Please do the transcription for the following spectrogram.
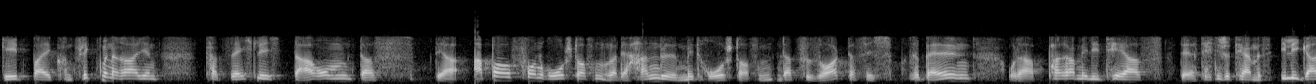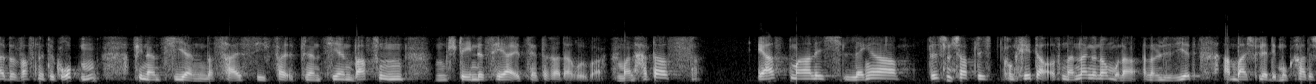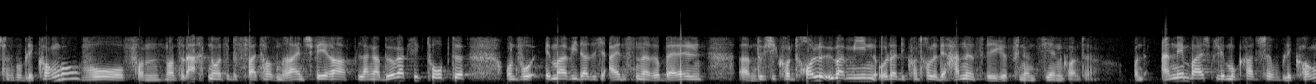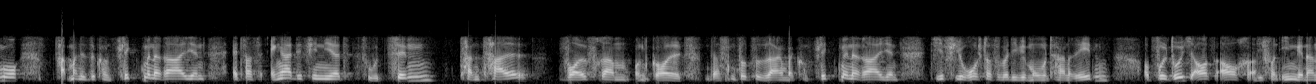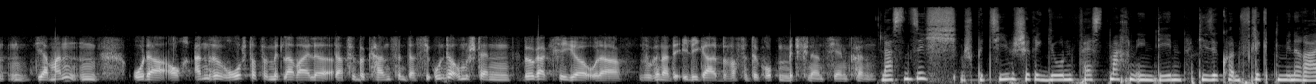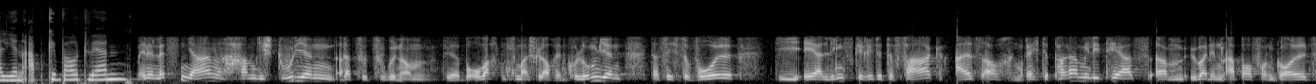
geht bei Konfliktmineralien tatsächlich darum, dass der Abbau von Rohstoffen oder der Handel mit Rohstoffen dazu sorgt, dass sich Rebellen oder Paramilitärs, der technische Term ist illegal bewaffnete Gruppen, finanzieren. Das heißt, sie finanzieren Waffen, stehendes Heer etc. darüber. Man hat das erstmalig länger wissenschaftlich konkreter auseinandergenommen oder analysiert am Beispiel der Demokratischen Republik Kongo, wo von 1998 bis 2003 ein schwerer, langer Bürgerkrieg tobte und wo immer wieder sich einzelne Rebellen ähm, durch die Kontrolle über Minen oder die Kontrolle der Handelswege finanzieren konnte. Und an dem Beispiel Demokratische Republik Kongo hat man diese Konfliktmineralien etwas enger definiert zu Zinn, Tantal, Wolfram und Gold. Das sind sozusagen bei Konfliktmineralien die vier Rohstoffe, über die wir momentan reden, obwohl durchaus auch die von Ihnen genannten Diamanten oder auch andere Rohstoffe mittlerweile dafür bekannt sind, dass sie unter Umständen Bürgerkriege oder sogenannte illegal bewaffnete Gruppen mitfinanzieren können. Lassen sich spezifische Regionen festmachen, in denen diese Konfliktmineralien abgebaut werden? In den letzten Jahren haben die Studien dazu zugenommen. Wir beobachten zum Beispiel auch in Kolumbien, dass sich sowohl die eher linksgerichtete FARC als auch rechte Paramilitärs ähm, über den Abbau von Gold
